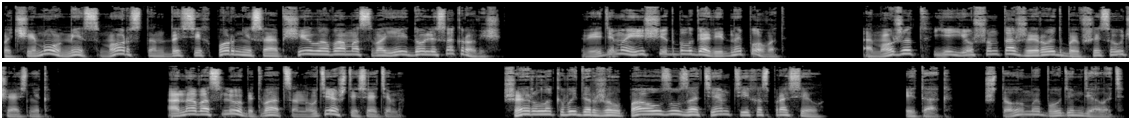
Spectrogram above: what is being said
Почему мисс Морстон до сих пор не сообщила вам о своей доле сокровищ? Видимо, ищет благовидный повод. А может, ее шантажирует бывший соучастник. Она вас любит, Ватсон, утешьтесь этим. Шерлок выдержал паузу, затем тихо спросил. «Итак, что мы будем делать?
